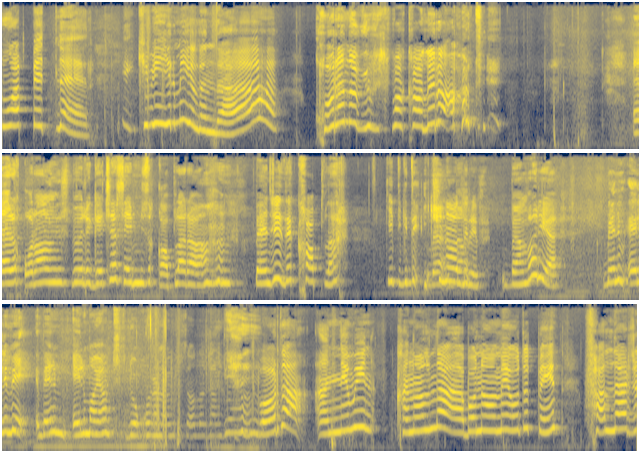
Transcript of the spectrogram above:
muhabbetler. 2020 yılında koronavirüs vakaları arttı. Eğer koronavirüs böyle geçerse hepimizi kaplar ha. Bence de kaplar. Git gide içine alır hep. Ben var ya benim elimi benim elim ayağım titriyor koronavirüs alacağım diye. Bu arada annemin kanalına abone olmayı unutmayın. Fallarca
